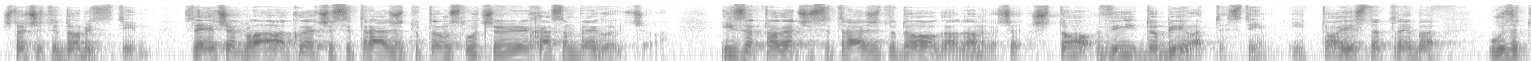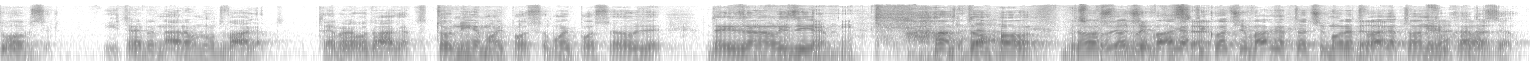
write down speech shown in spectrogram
Što ćete dobiti s tim? Sljedeća glava koja će se tražiti u tom slučaju je Hasan Begovićeva. Iza toga će se tražiti od ovoga, od onoga. Što vi dobivate s tim? I to isto treba uzeti u obzir. I treba naravno odvagati. Treba odvagati. To nije moj posao. Moj posao je ovdje da izanaliziram. A to, to što će vagati, ko će vagati, to će morati vagati oni u HDZ-u.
